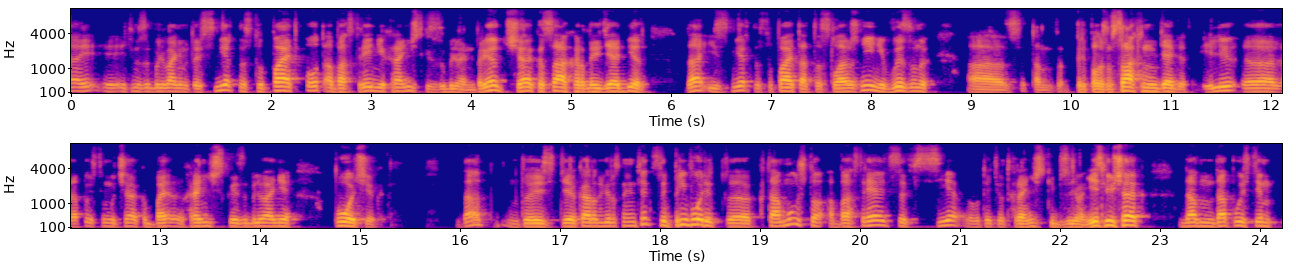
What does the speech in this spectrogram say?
э, этим заболеванием, то есть смерть наступает от обострения хронических заболеваний. Например, у человека сахарный диабет, да, и смерть наступает от осложнений, вызванных, а, там, предположим, сахарным диабетом, или, допустим, у человека хроническое заболевание почек – да? То есть э, коронавирусная инфекция приводит э, к тому, что обостряются все вот эти вот хронические заболевания. Если человек, допустим,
